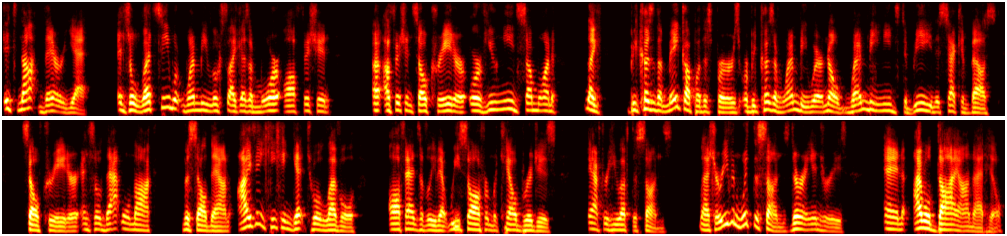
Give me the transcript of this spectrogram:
It's not there yet. And so let's see what Wemby looks like as a more efficient, uh, efficient self creator, or if you need someone like because of the makeup of the Spurs or because of Wemby, where no, Wemby needs to be the second best self creator. And so that will knock Vassell down. I think he can get to a level offensively that we saw from Mikal Bridges after he left the Suns last year, even with the Suns during injuries. And I will die on that hill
